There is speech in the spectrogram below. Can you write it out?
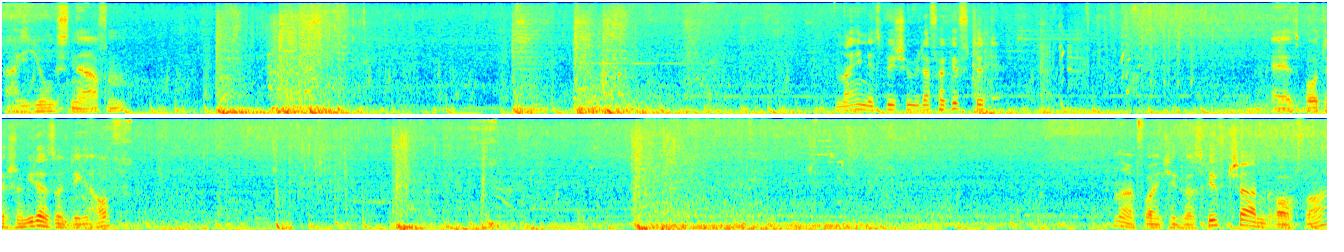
Ah, die Jungs nerven. Nein, jetzt bin ich schon wieder vergiftet. Äh, jetzt baut er schon wieder so ein Ding auf. Na, Freundchen, du hast Giftschaden drauf, wa?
